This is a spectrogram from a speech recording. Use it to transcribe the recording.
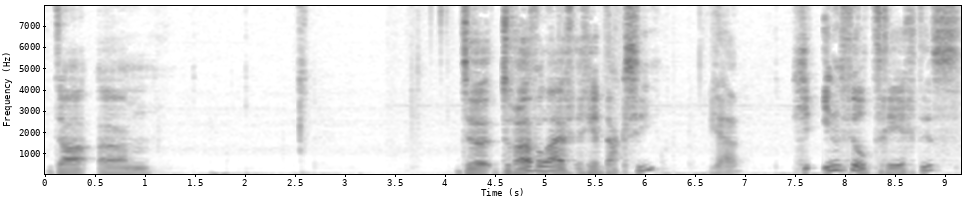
dat ehm, de Druivelaar-redactie Ja? geïnfiltreerd is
